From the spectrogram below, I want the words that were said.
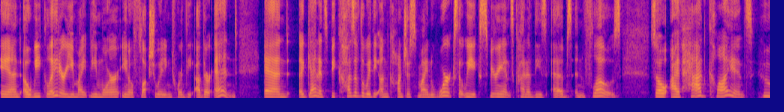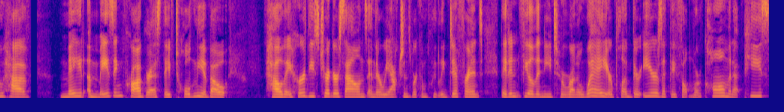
and a week later, you might be more, you know, fluctuating toward the other end. And again, it's because of the way the unconscious mind works that we experience kind of these ebbs and flows. So I've had clients who have made amazing progress. They've told me about how they heard these trigger sounds and their reactions were completely different. They didn't feel the need to run away or plug their ears, like they felt more calm and at peace.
